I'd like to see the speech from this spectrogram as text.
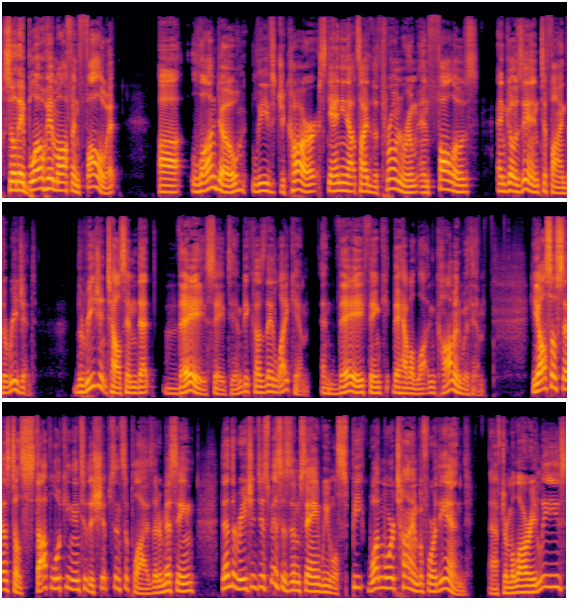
So they blow him off and follow it. Uh, Londo leaves G'Kar standing outside of the throne room and follows and goes in to find the regent. The regent tells him that they saved him because they like him and they think they have a lot in common with him. He also says to stop looking into the ships and supplies that are missing. Then the regent dismisses him, saying, We will speak one more time before the end. After Mollari leaves,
